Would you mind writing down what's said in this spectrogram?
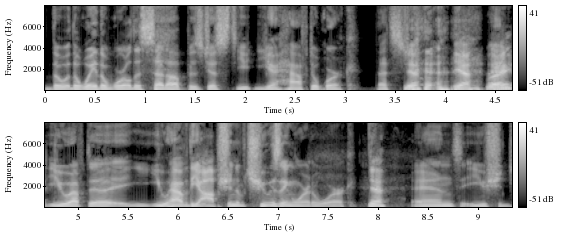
the the way the world is set up is just you you have to work. That's Yeah. just, Yeah, and right. you have to you have the option of choosing where to work. yeah and you should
